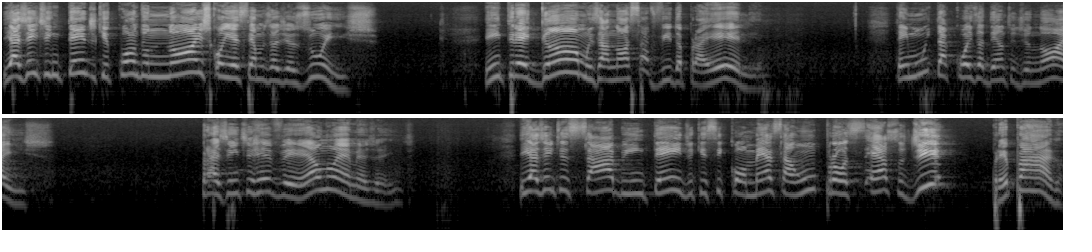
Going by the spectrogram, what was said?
E a gente entende que quando nós conhecemos a Jesus, entregamos a nossa vida para Ele, tem muita coisa dentro de nós para a gente rever, é ou não é, minha gente? E a gente sabe e entende que se começa um processo de preparo.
